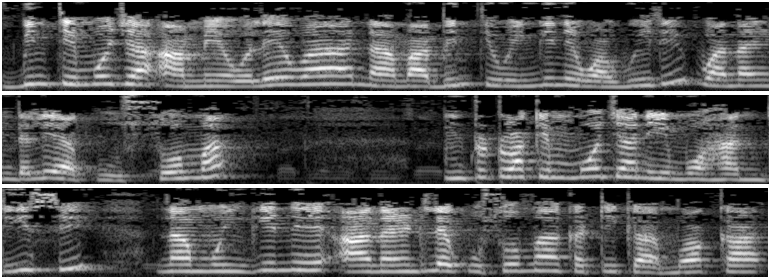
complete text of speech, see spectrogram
binti moja ameolewa na mabinti wengine wawili wanaendelea kusoma. Mtoto wake mmoja ni muhandisi na mwingine anaendelea kusoma katika mwaka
